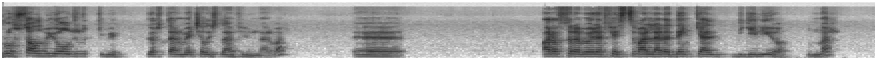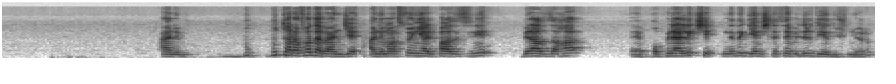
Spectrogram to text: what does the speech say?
ruhsal bir yolculuk gibi göstermeye çalışılan filmler var. E, ara sıra böyle festivallerde denk geldi geliyor bunlar. Hani bu, bu tarafa da bence animasyon yelpazesini biraz daha e, popülerlik şeklinde de genişletebilir diye düşünüyorum.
